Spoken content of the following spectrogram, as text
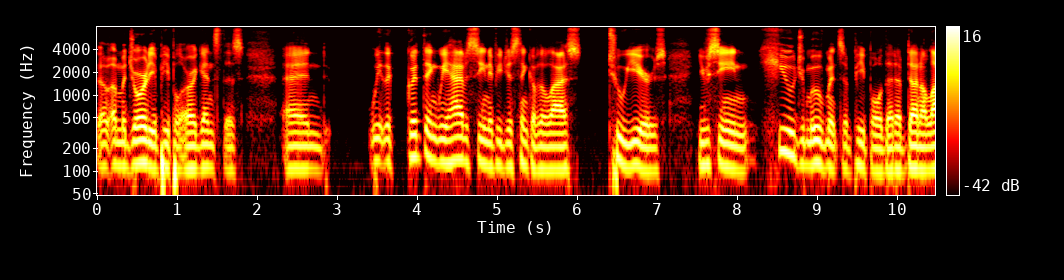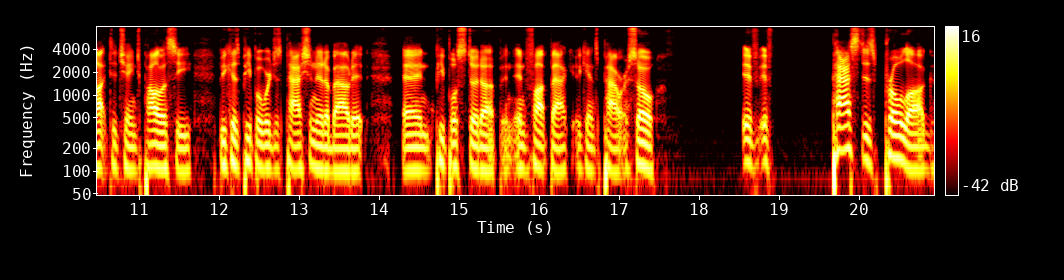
a a majority of people are against this and we the good thing we have seen if you just think of the last 2 years you've seen huge movements of people that have done a lot to change policy because people were just passionate about it and people stood up and, and fought back against power so if if past is prologue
